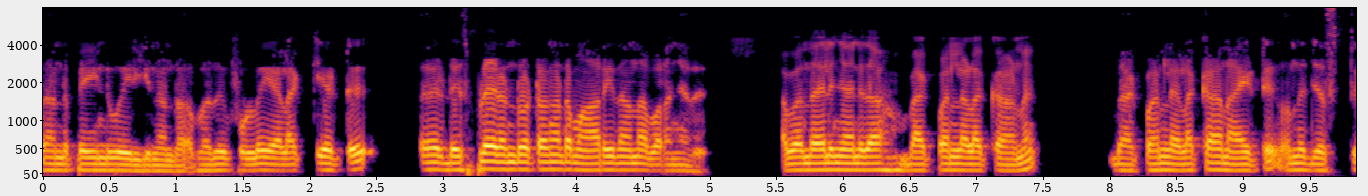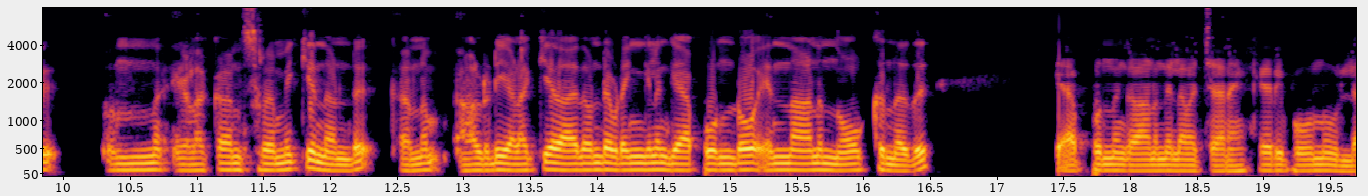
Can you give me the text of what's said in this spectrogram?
താണ്ട് പെയിന്റ് പോയിരിക്കുന്നുണ്ടോ. അപ്പോൾ അത് ഫുള്ള് ഇളക്കിയിട്ട് ഡിസ്പ്ലേ രണ്ടു വട്ടം കണ്ട് മാറിയതാണെന്നാണ് പറഞ്ഞത്. അപ്പോൾ എന്തായാലും ഞാനിതാ ബാക്ക് പാനൽ ഇളക്കാണ്. ബാക്ക് പാനൽ ഇളക്കാനായിട്ട് ഒന്ന് ജസ്റ്റ് ഒന്ന് ഇളക്കാൻ ശ്രമിക്കുന്നുണ്ട്. കാരണം ആൾറെഡി ഇളക്കിയതായതുകൊണ്ട് എവിടെയെങ്കിലും ഗ്യാപ്പ് ഉണ്ടോ എന്നാണ് നോക്കുന്നത്. ഗ്യാപ്പൊന്നും കാണുന്നില്ല മച്ചാനെ. കയറി പോകുന്നുമില്ല.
